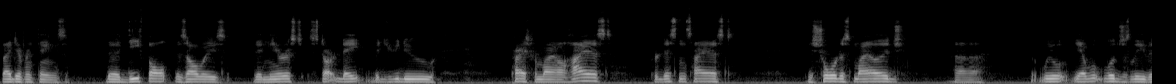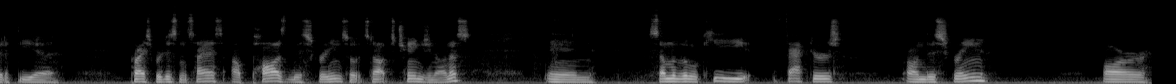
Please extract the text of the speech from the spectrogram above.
by different things. The default is always the nearest start date, but you can do price per mile highest, per distance highest, the shortest mileage. Uh, we'll yeah we'll, we'll, just leave it at the uh, price per distance highest. I'll pause this screen so it stops changing on us. And some of the little key factors on this screen are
